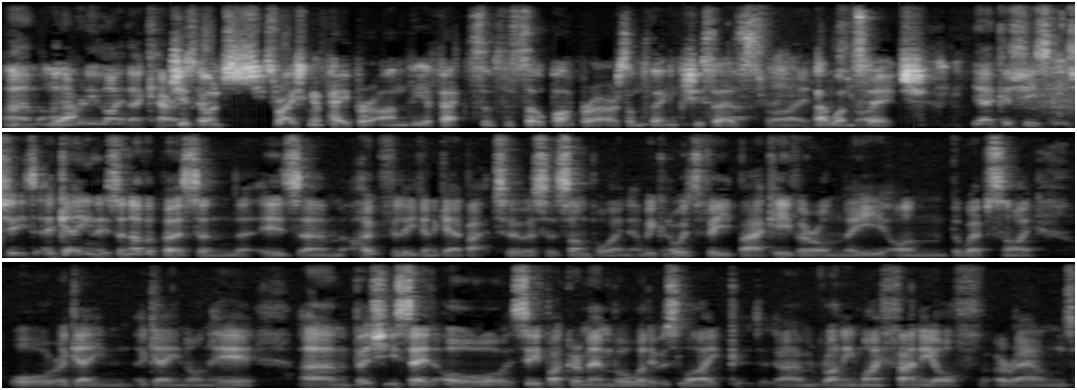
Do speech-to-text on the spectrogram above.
um, and I really like that character. She's going. She's writing a paper on the effects of the soap opera or something. She says. That's right, At that's one right. stage. Yeah, because she's she's again, it's another person that is um, hopefully going to get back to us at some point, and we can always feedback either on the on the website or again again on here. Um, but she said, "Oh, see if I can remember what it was like um, running my fanny off around."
